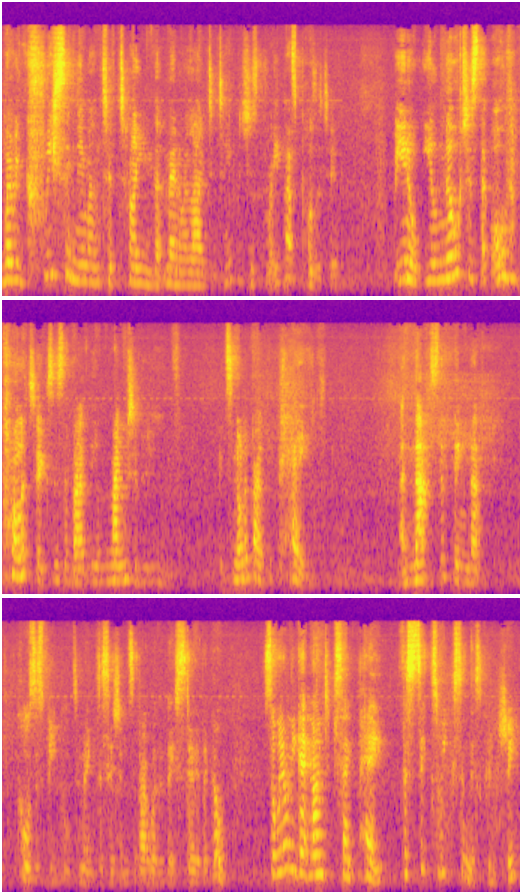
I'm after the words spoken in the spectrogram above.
we're increasing the amount of time that men are allowed to take, which is great, that's positive. But you know, you'll notice that all the politics is about the amount of leave. It's not about the pay. And that's the thing that causes people to make decisions about whether they stay or they go. So we only get 90% pay for six weeks in this country.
